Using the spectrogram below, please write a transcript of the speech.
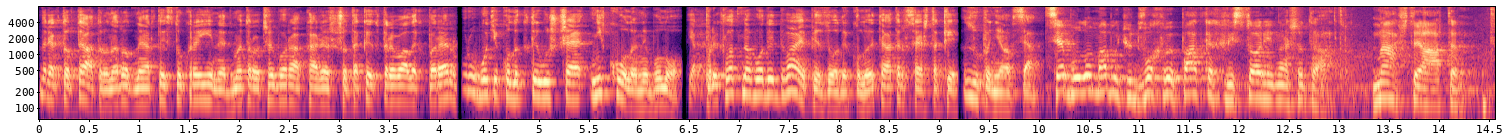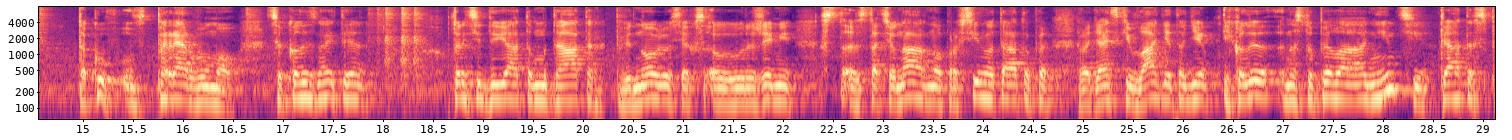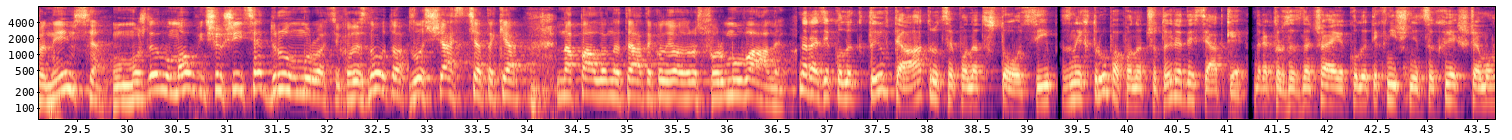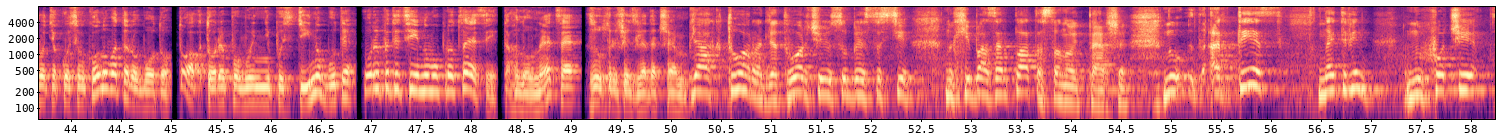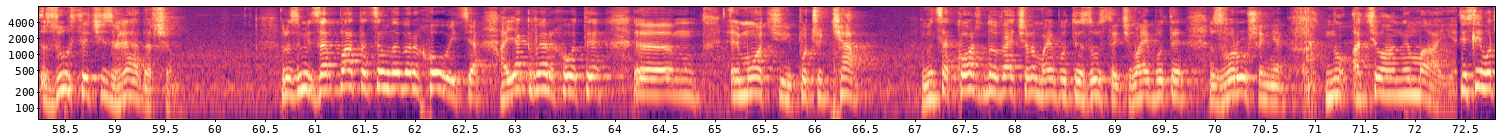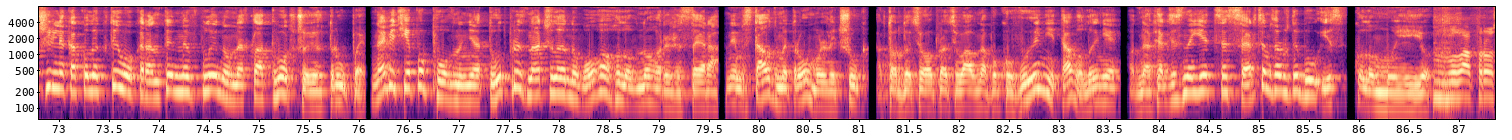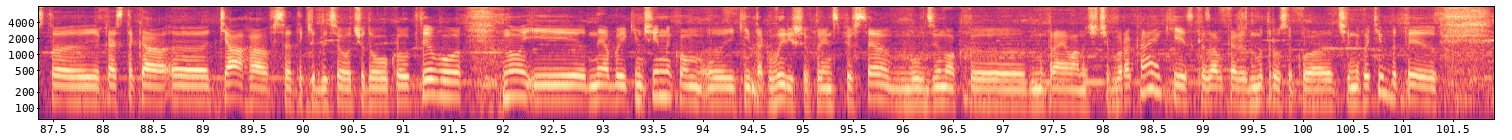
Директор театру Народний артист України Дмитро Чебора каже, що таких тривалих перерв у роботі колективу ще ніколи не було. Як приклад наводить два епізоди, коли театр все ж таки зупинявся. Це було, мабуть, у двох випадках в історії нашого театру. Наш театр таку в- перерву мав. Це коли, знаєте, в 39-му театр відновлювався с- у режимі стаціонарного професійного театру при радянській владі тоді. І коли наступила німці, театр спинився. Можливо, мав він ще в 62-му році, коли знову то злощастя таке напало на театр, коли його розформували. Наразі колектив театру це понад 100 осіб, з них трупа понад 4 десятки. Директор зазначає, коли технічні цехи ще можуть якось виконувати роботу, то актори повинні постійно бути у репетиційному процесі. Та головне це зустрічі з глядачем. Для актора, для творчої особистості, ну хіба зарплата становить перше. Ну, артист, знаєте, він ну, хоче зустрічі з глядачем. Розумієте, зарплата це не вираховується. А як вирахувати ем, емоції, почуття? Ну, це кожного вечора має бути зустріч, має бути зворушення. Ну, а цього немає. Зі слів очільника колективу, карантин не вплинув на склад творчої трупи. Навіть є поповнення. Тут призначили нового головного режисера. Ним став Дмитро Мольничук. Актор до цього працював на Буковині та Волині. Однак, як зізнається, серцем завжди був із Коломиєю. Була просто якась така е, тяга все-таки до цього чудового колективу. Ну і неабияким чинником, е, який так вирішив, в принципі, все, був дзвінок е, Дмитра Івановича Чебурака, який сказав, каже, Дмитрусику, чи не хотів би ти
